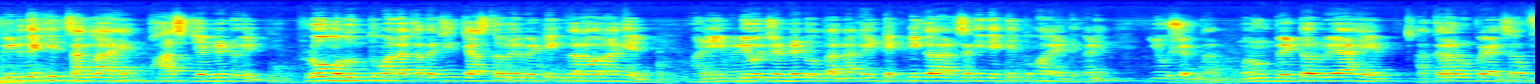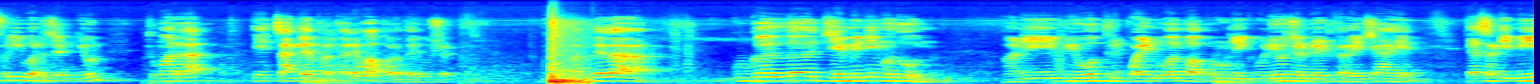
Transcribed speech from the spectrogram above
स्पीड देखील चांगला आहे फास्ट जनरेट होईल. फ्लो मधून तुम्हाला कदाचित जास्त वेळ वेटिंग करावं लागेल आणि व्हिडिओ जनरेट होताना काही टेक्निकल अडचणी देखील तुम्हाला या ठिकाणी येऊ शकतात. म्हणून बेटर वे आहे अकरा रुपयाचं फ्री व्हर्जन घेऊन तुम्हाला ते चांगल्या प्रकारे वापरता येऊ शकतं. आपल्याला गुगल जेमिनीमधून आणि विवो थ्री पॉईंट वन वापरून एक व्हिडिओ जनरेट करायचे आहे. त्यासाठी मी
